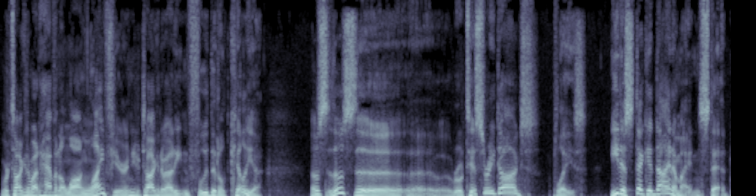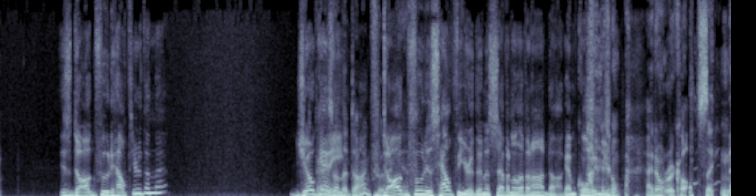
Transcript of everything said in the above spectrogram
We're talking about having a long life here, and you're talking about eating food that'll kill you. Those those uh, uh, rotisserie dogs, please eat a stick of dynamite instead. Is dog food healthier than that? Joe Depends Getty, on the dog food, Dog food is healthier than a 7-Eleven hot dog. I'm quoting I you. don't, I don't recall saying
